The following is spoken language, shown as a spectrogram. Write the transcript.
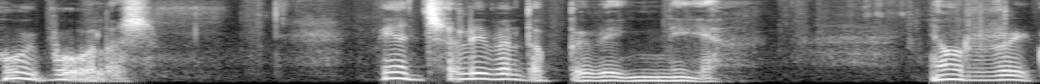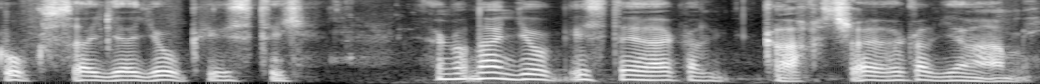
Hui puoles. Mietsi oli vielä toppi vinniä. Jorri kuksa ja jukisti. Ja kun tämän jukisti aika kahtsa ja aika jaami.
